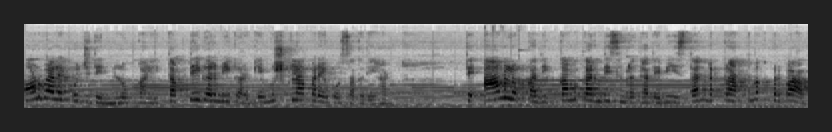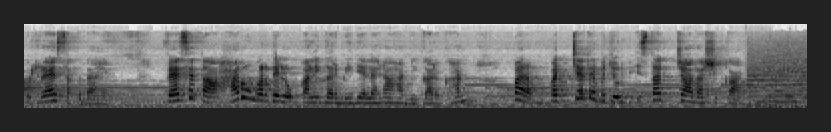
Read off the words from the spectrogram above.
ਆਉਣ ਵਾਲੇ ਕੁਝ ਦਿਨ ਲੋਕਾਂ ਲਈ ਤਪਤੀ ਗਰਮੀ ਕਰਕੇ ਮੁਸ਼ਕਲਾਂ ਭਰੇ ਹੋ ਸਕਦੇ ਹਨ ਤੇ ਆਮ ਲੋਕਾਂ ਦੀ ਕੰਮ ਕਰਨ ਦੀ ਸਮਰੱਥਾ ਤੇ ਵੀ ਇਸ ਦਾ ਨਕਾਰਾਤਮਕ ਪ੍ਰਭਾਵ ਰਹਿ ਸਕਦਾ ਹੈ ਵੈਸੇ ਤਾਂ ਹਰ ਉਮਰ ਦੇ ਲੋਕਾਂ ਲਈ ਗਰਮੀ ਦੀਆਂ ਲਹਿਰਾਂ ਹਾਨੀਕਾਰਕ ਹਨ ਪਰ ਬੱਚੇ ਤੇ ਬਜ਼ੁਰਗ ਇਸ ਦਾ ਜ਼ਿਆਦਾ ਸ਼ਿਕਾਰ ਹਨ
